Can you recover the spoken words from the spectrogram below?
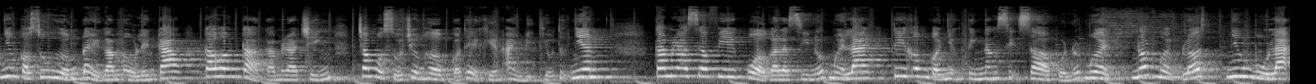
nhưng có xu hướng đẩy gam màu lên cao, cao hơn cả camera chính, trong một số trường hợp có thể khiến ảnh bị thiếu tự nhiên. Camera selfie của Galaxy Note 10 Lite tuy không có những tính năng xịn sò của Note 10, Note 10 Plus nhưng bù lại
